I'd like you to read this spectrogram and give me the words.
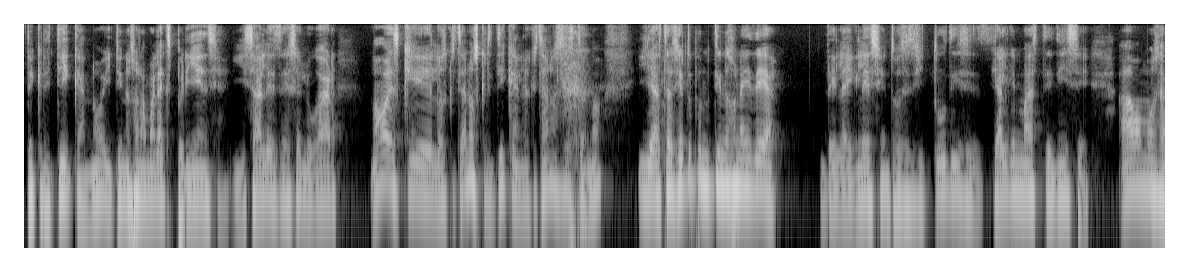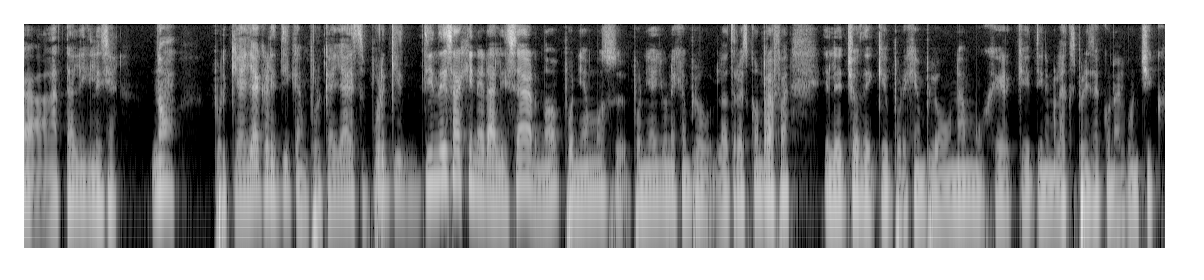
te critican, ¿no? Y tienes una mala experiencia y sales de ese lugar. No, es que los cristianos critican, los cristianos esto, ¿no? Y hasta cierto punto tienes una idea de la iglesia. Entonces, si tú dices, si alguien más te dice, ah, vamos a tal iglesia, no, porque allá critican, porque allá esto, porque tiendes a generalizar, ¿no? Poníamos, ponía yo un ejemplo la otra vez con Rafa, el hecho de que, por ejemplo, una mujer que tiene mala experiencia con algún chico,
